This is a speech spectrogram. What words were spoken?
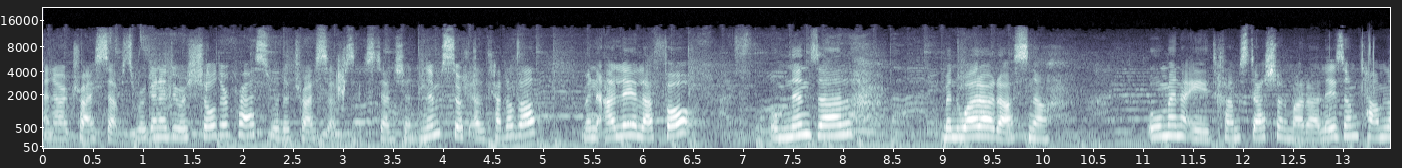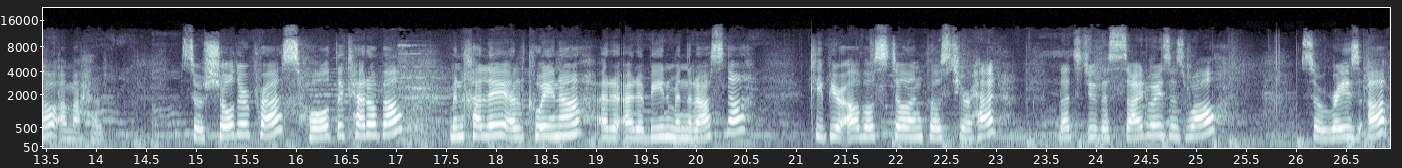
and our triceps. We're gonna do a shoulder press with a triceps extension. نمسك الكتلبل من علي لفوق وبننزل من ورا راسنا ومنعيد 15 مرة لازم تعملوا أمحل So shoulder press, hold the kettlebell بنخلي الكوينة قريبين من راسنا Keep your elbows still and close to your head. Let's do this sideways as well. So raise up,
